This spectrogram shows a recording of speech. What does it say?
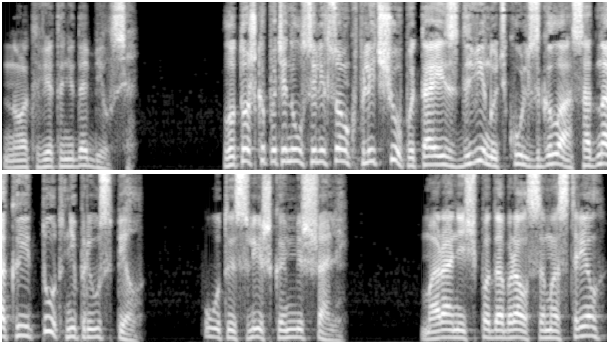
Но ответа не добился. Лутошка потянулся лицом к плечу, пытаясь сдвинуть куль с глаз, однако и тут не преуспел. Путы слишком мешали. Маранич подобрал самострел,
